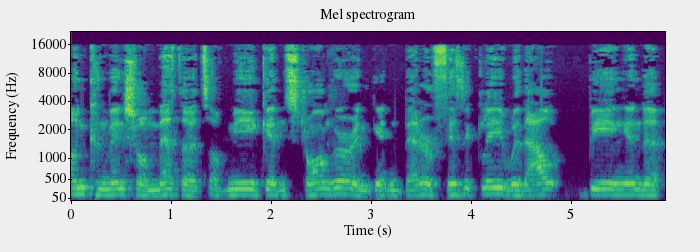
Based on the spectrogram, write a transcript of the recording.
unconventional methods of me getting stronger and getting better physically without being in the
